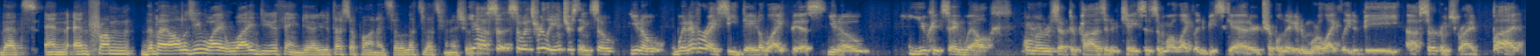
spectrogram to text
that's and and from the biology, why why do you think? Yeah, you touched upon it. So let's let's finish with Yeah, that. so so it's really interesting. So, you know, whenever I see data like this, you know, you could say, well, hormone receptor positive cases are more likely to be scattered, triple negative more likely to be uh, circumscribed. But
